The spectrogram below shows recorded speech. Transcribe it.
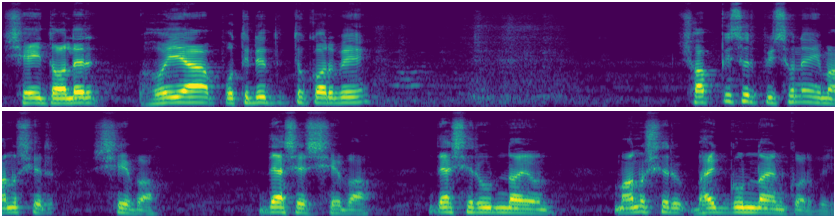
সেই দলের হইয়া প্রতিনিধিত্ব করবে। সব কিছুর পিছনে এই মানুষের সেবা, দেশের সেবা, দেশের উন্নয়ন, মানুষের ভাগ্য উন্নয়ন করবে।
